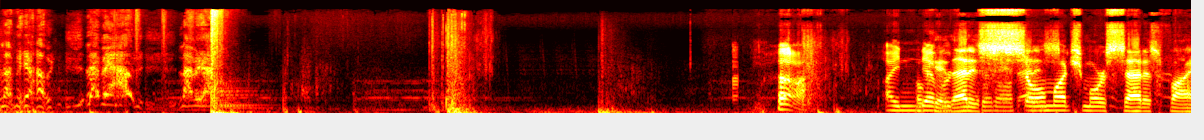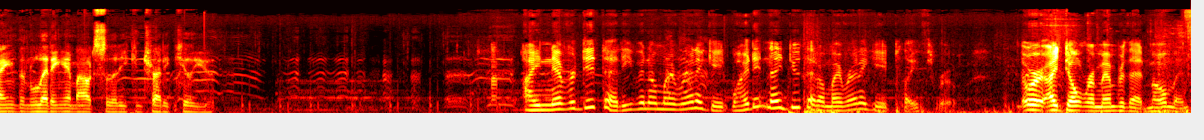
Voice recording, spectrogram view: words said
Let me out! Let me out! Let me out! Ha! I never. Okay, that took is so much more satisfying than letting him out so that he can try to kill you. I never did that, even on my Renegade. Why didn't I do that on my Renegade playthrough? Or I don't remember that moment.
